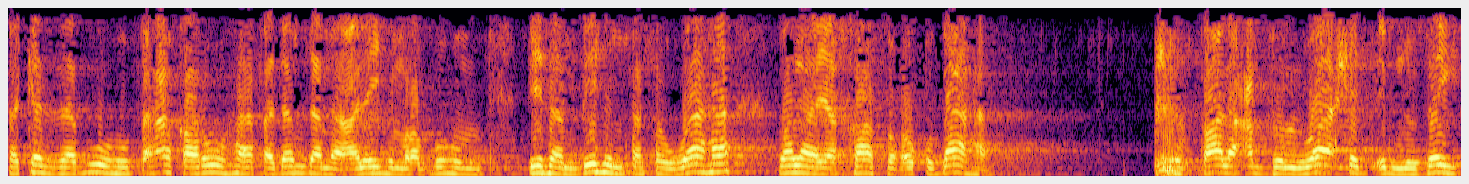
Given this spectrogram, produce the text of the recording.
فكذبوه فعقروها فدمدم عليهم ربهم بذنبهم فسواها ولا يخاف عقباها. قال عبد الواحد بن زيد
